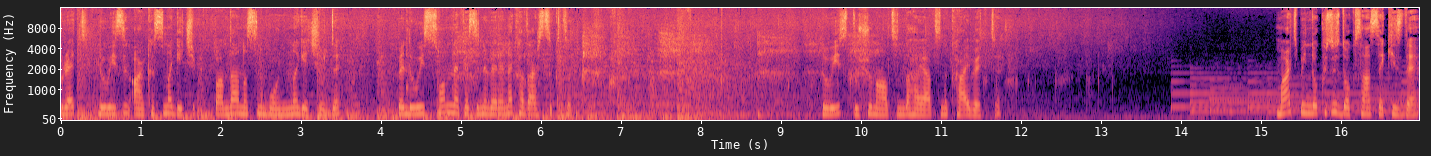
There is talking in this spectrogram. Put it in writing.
Brett, Louise'in arkasına geçip bandanasını boynuna geçirdi ve Louise son nefesini verene kadar sıktı. Louise duşun altında hayatını kaybetti. Mart 1998'de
